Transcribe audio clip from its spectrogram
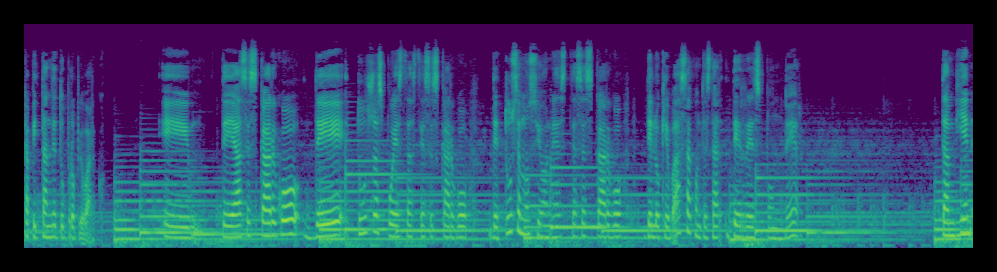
capitán de tu propio barco. Eh, te haces cargo de tus respuestas, te haces cargo de tus emociones, te haces cargo de lo que vas a contestar, de responder. También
